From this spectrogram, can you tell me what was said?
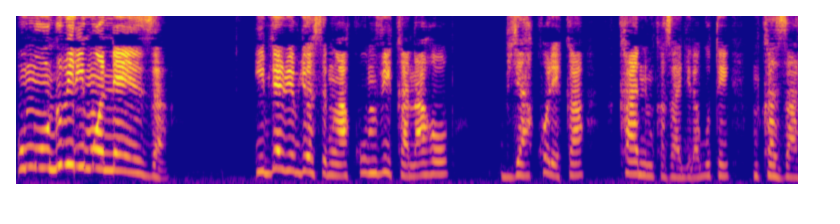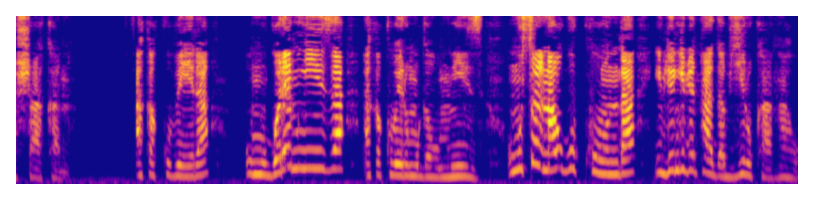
Umuntu birimo neza. Ibyo ari byo byose mwakumvikanaho byakoreka kandi mukazagira gute? Mukazashakana. Akakubera umugore mwiza akakubera umugabo mwiza. Umusore nawe ugukunda ibyo ngibyo ntabwo abyirukankaho.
